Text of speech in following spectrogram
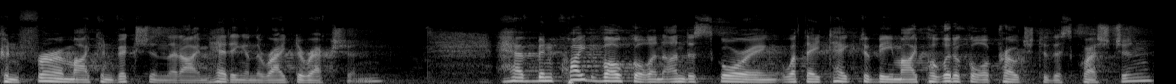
confirm my conviction that I'm heading in the right direction, have been quite vocal in underscoring what they take to be my political approach to this question,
